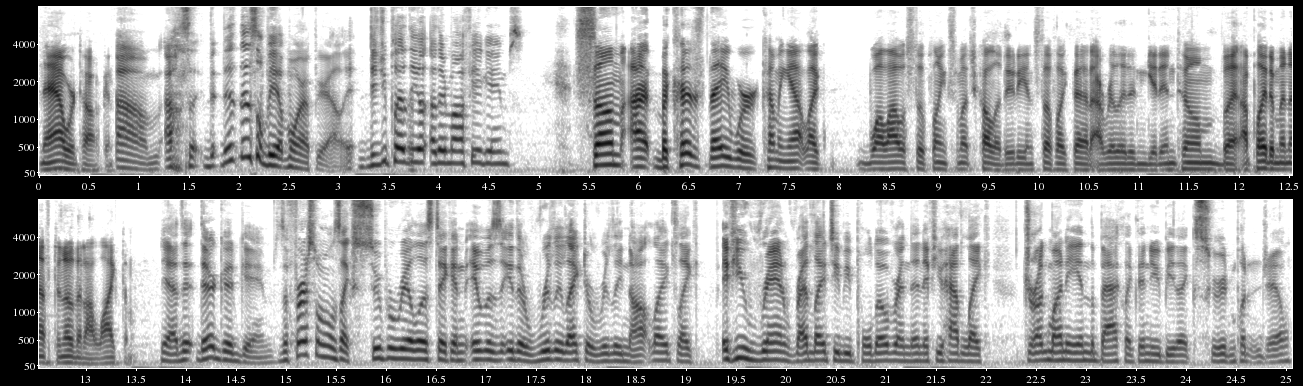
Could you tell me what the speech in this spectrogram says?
Now we're talking. Um, I was like, th- this will be up more up your alley. Did you play the other Mafia games? Some I, because they were coming out like while I was still playing so much Call of Duty and stuff like that. I really didn't get into them, but I played them enough to know that I liked them. Yeah, they're good games. The first one was like super realistic, and it was either really liked or really not liked. Like if you ran red lights, you'd be pulled over, and then if you had like drug money in the back, like then you'd be like screwed and put in jail.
